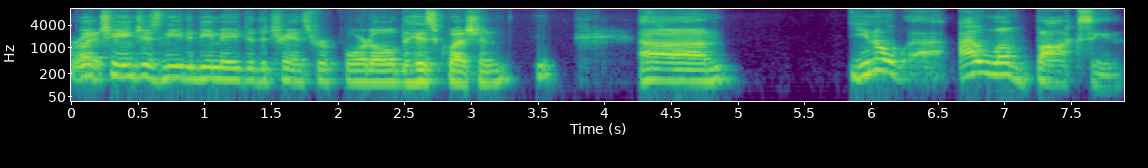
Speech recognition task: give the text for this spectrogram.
What changes need to be made to the transfer portal? His question. Um, you know, I love boxing.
